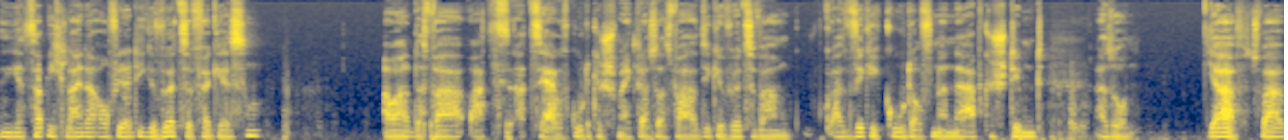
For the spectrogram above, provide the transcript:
Jetzt habe ich leider auch wieder die Gewürze vergessen. Aber das war, hat, hat, sehr gut geschmeckt. Also das war, die Gewürze waren also wirklich gut aufeinander abgestimmt. Also ja, es war,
